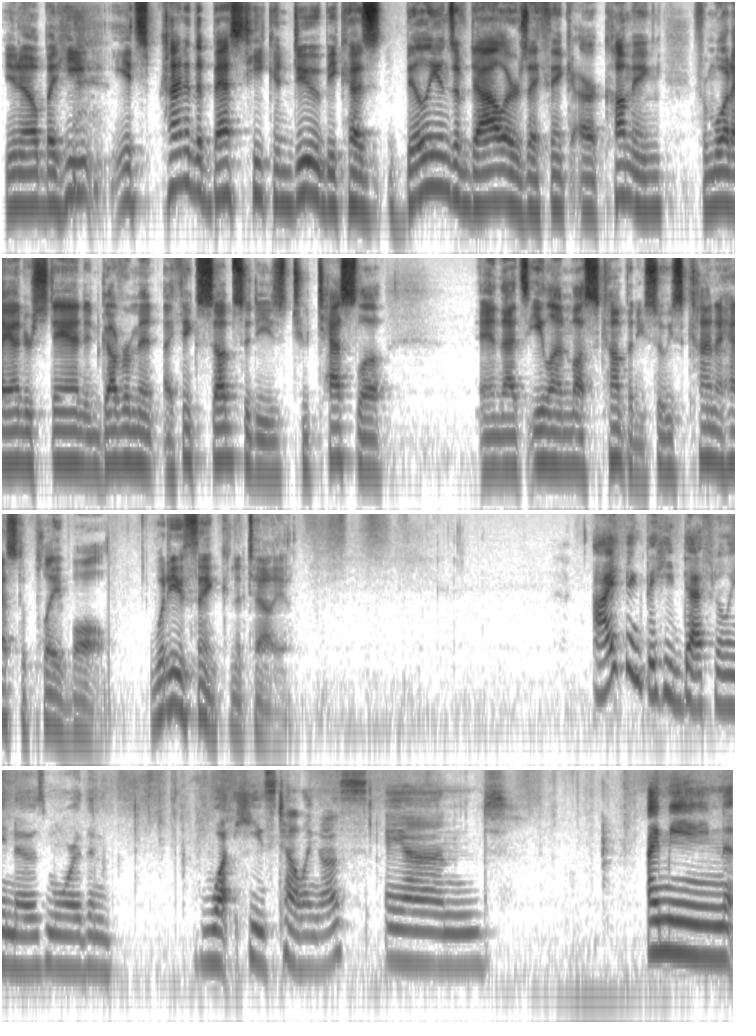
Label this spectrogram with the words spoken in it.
you know but he it's kind of the best he can do because billions of dollars i think are coming from what i understand in government i think subsidies to tesla and that's elon musk's company. So he's kind of has to play ball. What do you think natalia? I think that he definitely knows more than what he's telling us. And i mean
